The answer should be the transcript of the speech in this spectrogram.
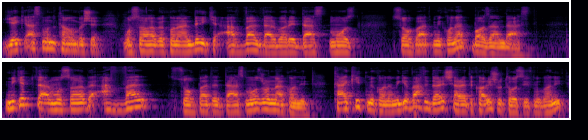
یک اصل مونده تمام بشه. مصاحبه کننده ای که اول درباره دستمزد صحبت می‌کند بازنده است. میگه در مصاحبه اول صحبت دستمزد رو نکنید. تاکید می‌کنه. میگه وقتی دارید شرایط کاریش رو توصیف می‌کنید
